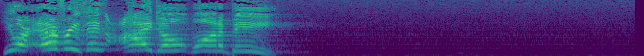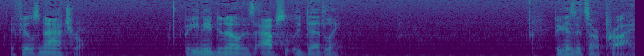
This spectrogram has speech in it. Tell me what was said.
You are everything I don't want to be. It feels natural. But you need to know it is absolutely deadly because it's our pride.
